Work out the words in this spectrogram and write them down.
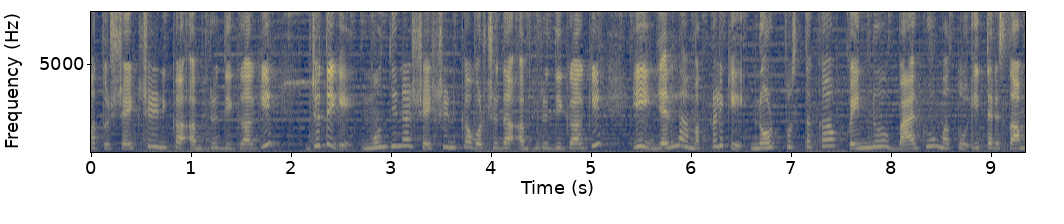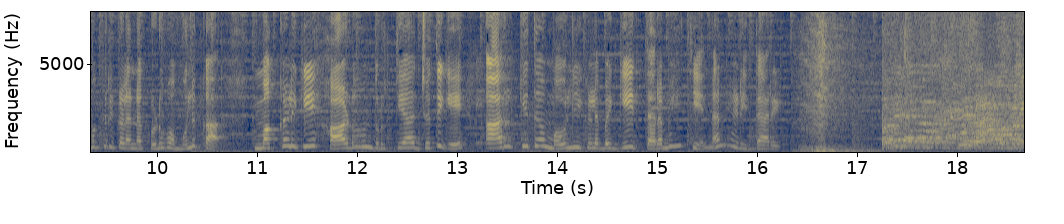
ಮತ್ತು ಶೈಕ್ಷಣಿಕ ಅಭಿವೃದ್ಧಿಗಾಗಿ ಜೊತೆಗೆ ಮುಂದಿನ ಶೈಕ್ಷಣಿಕ ವರ್ಷದ ಅಭಿವೃದ್ಧಿಗಾಗಿ ಈ ಎಲ್ಲ ಮಕ್ಕಳಿಗೆ ನೋಟ್ ಪುಸ್ತಕ, ಪೆನ್ನು, ಬ್ಯಾಗು ಮತ್ತು ಇತರೆ ಸಾಮಗ್ರಿಗಳನ್ನು ಕೊಡುವ ಮೂಲಕ ಮಕ್ಕಳಿಗೆ ಹಾಡು, ನೃತ್ಯ ಜೊತೆಗೆ ಆರೋಗ್ಯದ ಮೌಲ್ಯಗಳ ಬಗ್ಗೆ ತರಬೇತಿಯನ್ನ ನೀಡಿದ್ದಾರೆ. Vamos lá.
